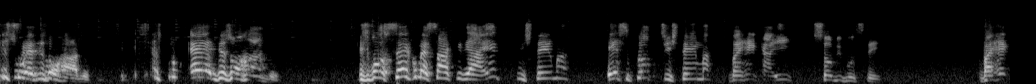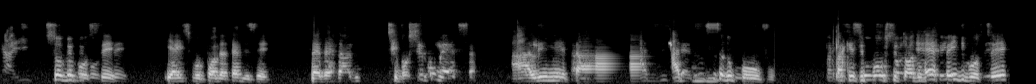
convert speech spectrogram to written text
isso é desonrado. Isso é desonrado. E se você começar a criar esse sistema, esse próprio sistema vai recair sobre você. Vai recair sobre, sobre você. você. E aí você pode até dizer, não é verdade? Se você começa a alimentar a desesperança do povo, para que esse povo se torne refém de você,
